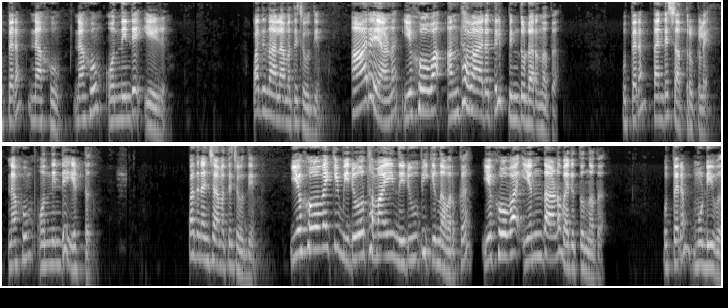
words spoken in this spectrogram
ഉത്തരം നഹൂം. നഹൂം ഒന്നിന്റെ ഏഴ്. പതിനാലാമത്തെ ചോദ്യം. ആരെയാണ് യഹോവ അന്ധകാരത്തിൽ പിന്തുടർന്നത്? ഉത്തരം തന്റെ ശത്രുക്കളെ. നഹൂം ഒന്നിന്റെ എട്ട്. പതിനഞ്ചാമത്തെ ചോദ്യം. യഹോവയ്ക്ക് വിരോധമായി നിരൂപിക്കുന്നവർക്ക് യഹോവ എന്താണ് വരുത്തുന്നത്? ഉത്തരം മുടിവ്.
